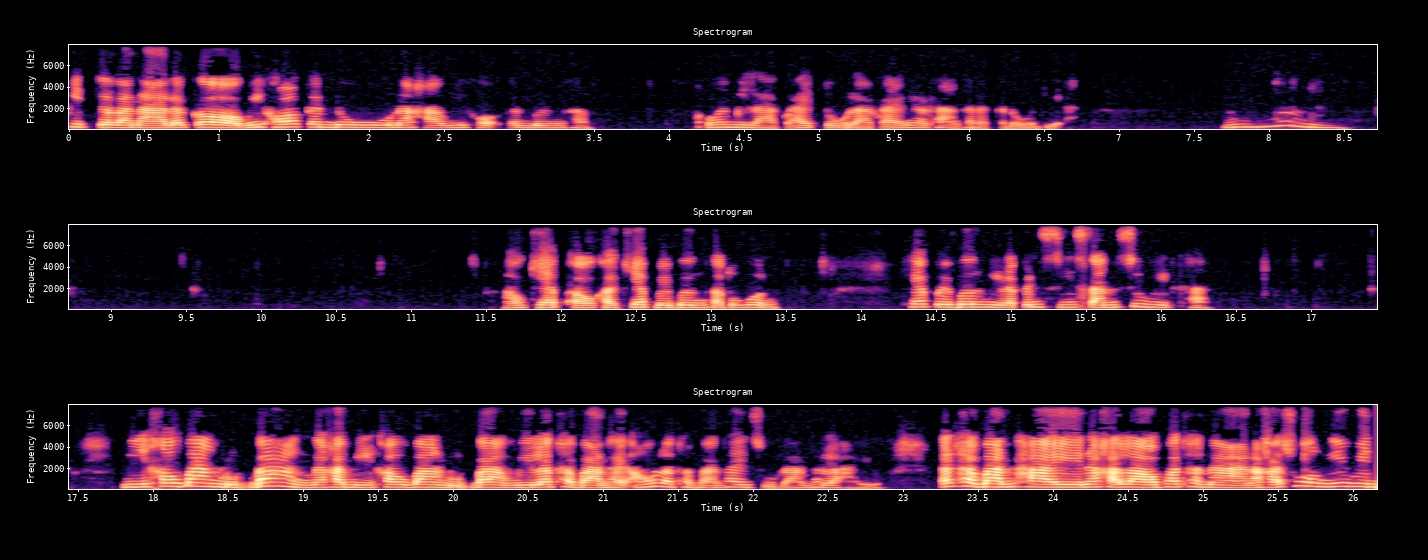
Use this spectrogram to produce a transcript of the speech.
พิจารณาแล้วก็วิเคราะห์กันดูนะคะ วิเคราะห์กันบึงค่ะ โอ้ยมีหลากหลายตัวหลากหลายแนวทางกระดกกระโดดเดียอืม เอาแคปเอาค่ะแคปไปเบิ้งค่ะทุกคนแคปไปเบิ้งนี่แหละเป็นสีสันชีวิตค่ะ มีเข้าบ้างหลุดบ้างนะคะ มีเข้าบ้างหลุดบ้าง มีรัฐบาลไทยเอ้ารัฐบาลไทยสูตรล้านพลายรัฐบาลไทยนะคะ เราพัฒนานะคะ ช่วงนี้วิน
